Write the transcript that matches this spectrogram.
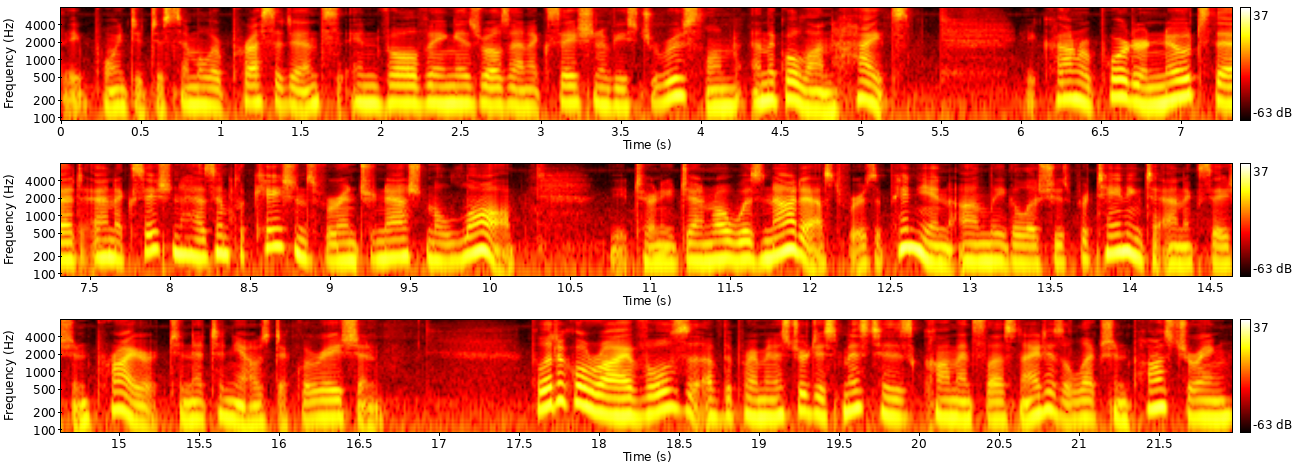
They pointed to similar precedents involving Israel's annexation of East Jerusalem and the Golan Heights. A Kan reporter notes that annexation has implications for international law. The Attorney General was not asked for his opinion on legal issues pertaining to annexation prior to Netanyahu's declaration. Political rivals of the Prime Minister dismissed his comments last night as election posturing.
